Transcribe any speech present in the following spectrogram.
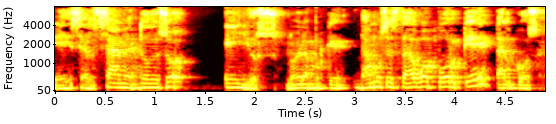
eh, Cersana, todo eso, ellos, ¿no? Era porque damos esta agua porque tal cosa.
